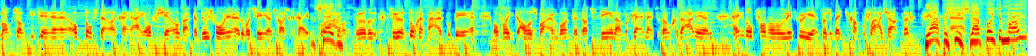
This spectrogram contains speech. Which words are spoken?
mogen ze ook niet eh, op topsnelheid gaan rijden officieel. Nou, ik heb nieuws voor je, er wordt serieus gas gegeven. Zeker. Maar, want ze willen, ze willen het toch even uitproberen. Of niet alles warm wordt en dat soort dingen. Nou, McLaren heeft het ook gedaan in een hele opvallende livery. hè. Het was een beetje camouflageachtig. Ja, precies. nou, vond je het mooi?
